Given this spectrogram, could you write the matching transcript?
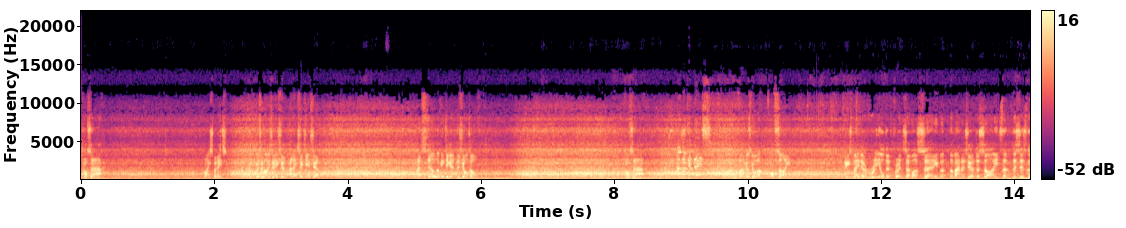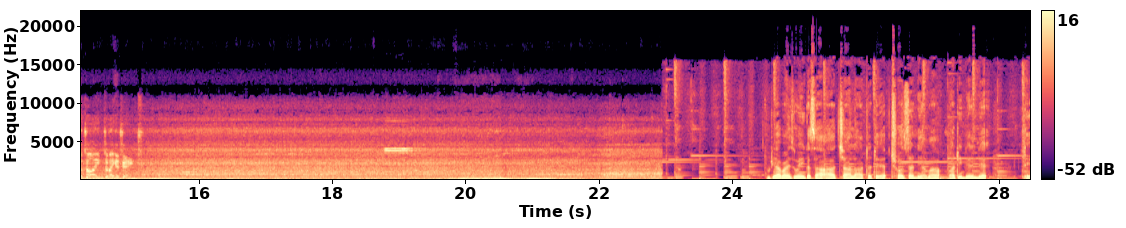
Trossard. Nice minute. Visualisation and execution. And still looking to get the shot off. Trossard. And look at this! The flag has gone up, offside. He's made a real difference, I must say, but the manager decides that this is the time to make a change. ဒုတိယပိုင်းဆိုရင်ကစားအားကျလာတတ်တဲ့ Trossard နေရာမှာ Martinelli နဲ့လဲ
